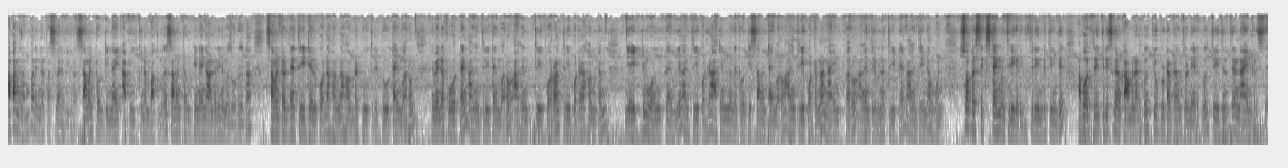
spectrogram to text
அப்போ அந்த நம்பர் என்னென்னு ஃபஸ்ட்டு கண்டுபிடிக்கணும். செவன் டுவெண்ட்டி நைன் அப்படின்னு நம்ம பார்க்கும்போது செவன் டுவெண்ட்டி நைன் ஆல்ரெடி நம்ம சொல்கிறது தான் செவன் டுவெண்ட்டி நைன் த்ரீ டெல் போனால் ஹம்னா ஹம்னா டூ த்ரீ டூ டைம் வரும். இப்போ என்ன four time again three time வரும். அகைன் த்ரீ போடுறோம். த்ரீ போட்டோம்னா ஹம் time eight time one time again three போட்டோம்னா அகைன் அந்த டுவெண்ட்டி செவன் டைம் வரும். அகைன் த்ரீ போட்டோம்னா நைன் வரும். அகைன் த்ரீ த்ரீ டைம் அங்கே த்ரீனா ஒன் ஸோ அப்புறம் சிக்ஸ் டைம் நம்ம த்ரீ கிடைக்குது. த்ரீ இன்ட்டு த்ரீ இன்ட்டு அப்போ ஒரு த்ரீ த்ரீஸ்க்கு நம்ம காமனாக எடுக்கும்போது கியூப் ரூட் ஆஃப் டவுன் சொல்லி இருக்கும்போது த்ரீ த்ரீ த்ரீ நைன் கிடச்சிது.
